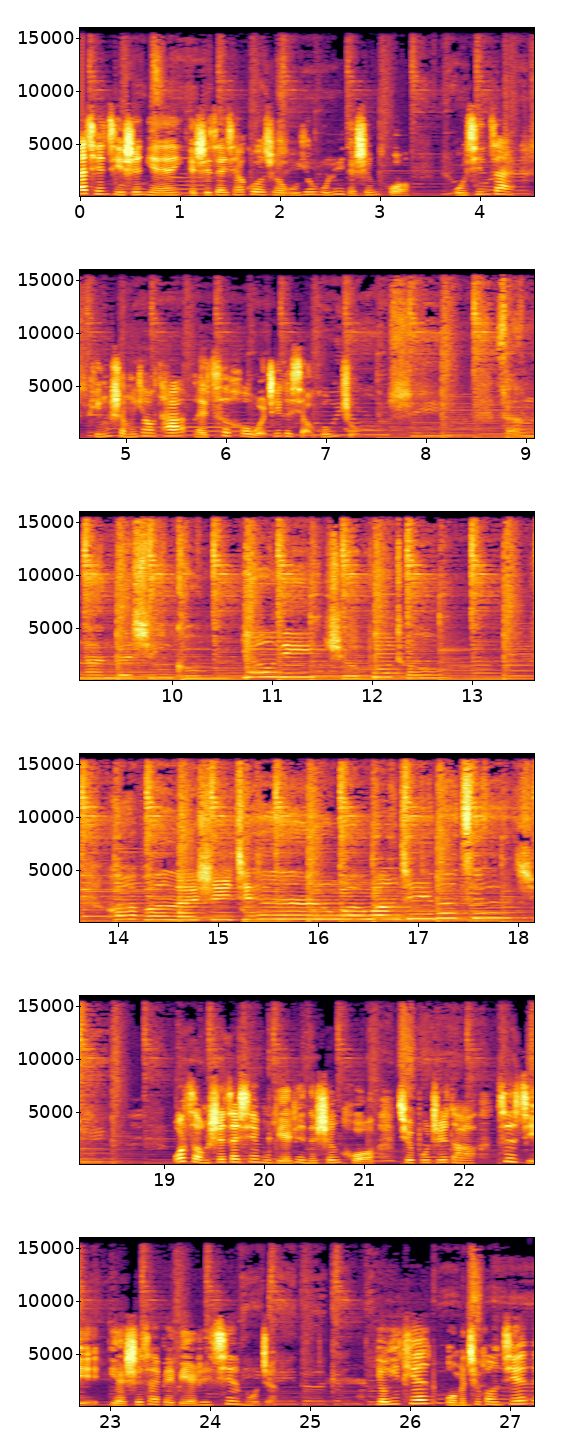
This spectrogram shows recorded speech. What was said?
他前几十年也是在家过着无忧无虑的生活。我现在凭什么要他来伺候我这个小公主？我总是在羡慕别人的生活，却不知道自己也是在被别人羡慕着。有一天，我们去逛街，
